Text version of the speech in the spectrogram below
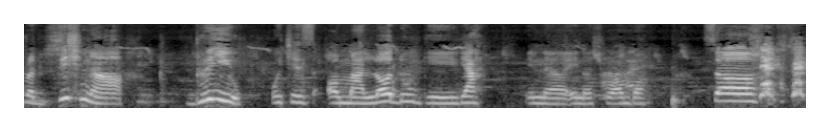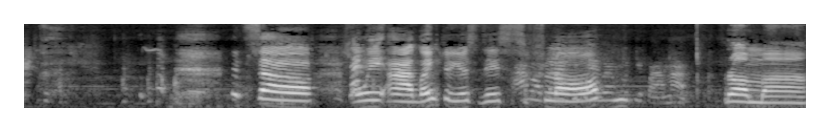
traditional brew, which is Omalodu Giria in uh, in Oshiwambo. So so we are going to use this flour from uh,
